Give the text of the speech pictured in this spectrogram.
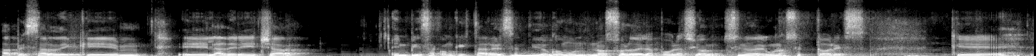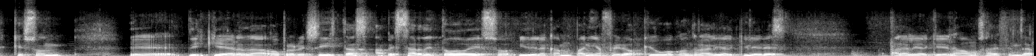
a pesar de que eh, la derecha empieza a conquistar el sentido común, no solo de la población, sino de algunos sectores que, son eh, de izquierda o progresistas, a pesar de todo eso y de la campaña feroz que hubo contra la ley de alquileres, a la ley de alquileres la vamos a defender.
